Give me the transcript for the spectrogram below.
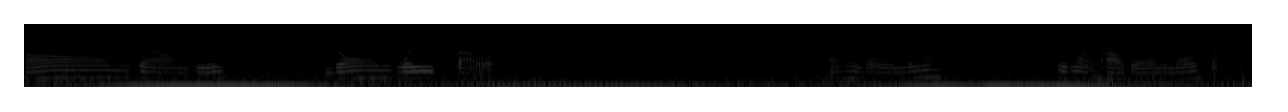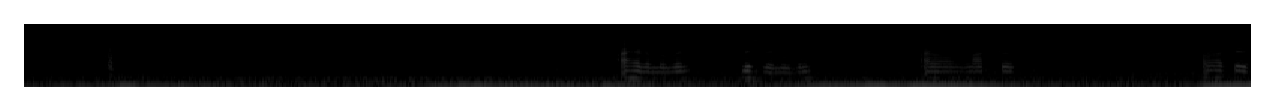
Calm down, dude. Don't waste power. I heard all the movement. It's not out there anymore. I heard a movement. This is a movement. I don't, I'm not sure. I'm not sure if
